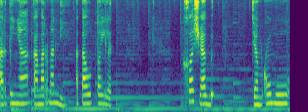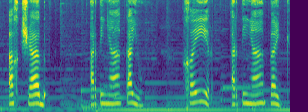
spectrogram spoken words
artinya kamar mandi atau toilet. Khoshab jam'uhu akhshab artinya kayu. Khair artinya baik.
